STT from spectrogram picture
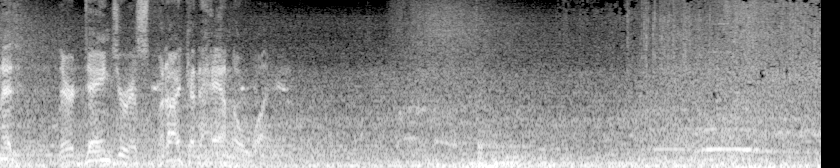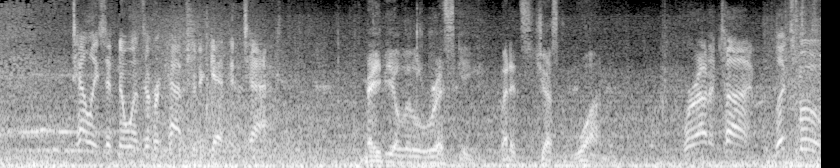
You it? They're dangerous, but I can handle one. Tali said no one's ever captured a Geth intact. Maybe a little risky, but it's just one. We're out of time. Let's move.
